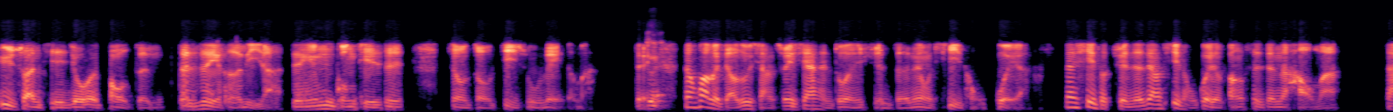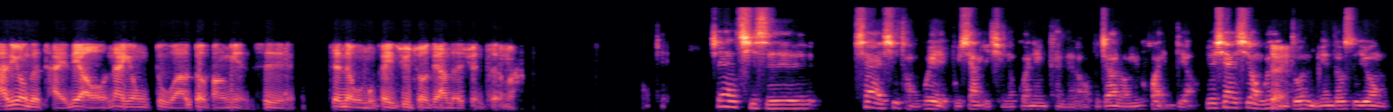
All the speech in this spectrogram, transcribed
预算其实就会暴增。但是这也合理啦，因为木工其实是走走技术类的嘛。对。对。但换个角度想，所以现在很多人选择那种系统柜啊，那系统选择这样系统柜的方式真的好吗？它用的材料耐用度啊，各方面是真的，我们可以去做这样的选择吗？OK。现在其实现在系统柜也不像以前的观念，可能哦比较容易坏掉，因为现在系统柜很多里面都是用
